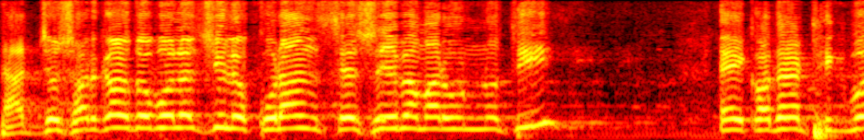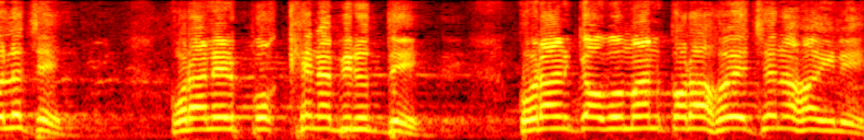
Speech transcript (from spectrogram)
রাজ্য সরকার তো বলেছিল, কোরআন শেষ হয়ে আমার উন্নতি। এই কথাটা ঠিক বলেছে? কোরআনের পক্ষে না বিরুদ্ধে? কোরআনকে অপমান করা হয়েছে না হয়নি?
